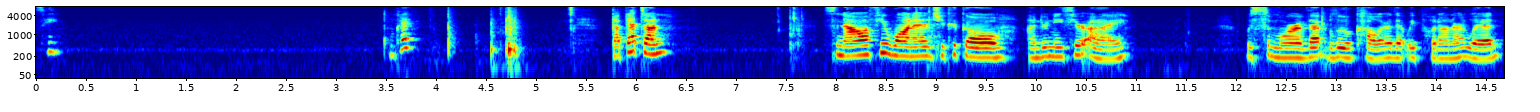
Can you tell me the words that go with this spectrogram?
See? Okay. Got that done. So now if you wanted, you could go underneath your eye with some more of that blue color that we put on our lid.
